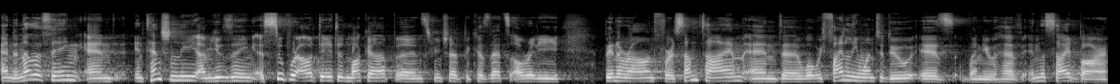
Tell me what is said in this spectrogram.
And another thing, and intentionally I'm using a super outdated mockup and screenshot because that's already been around for some time. And uh, what we finally want to do is when you have in the sidebar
